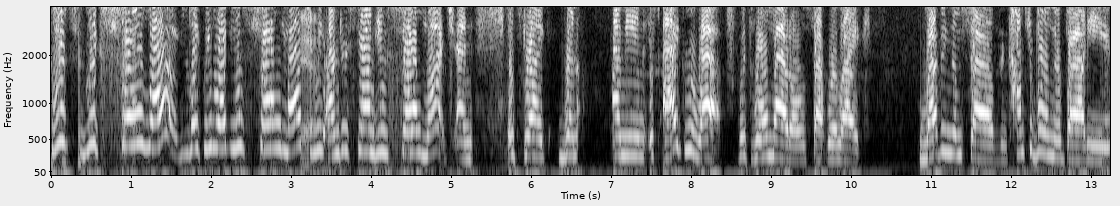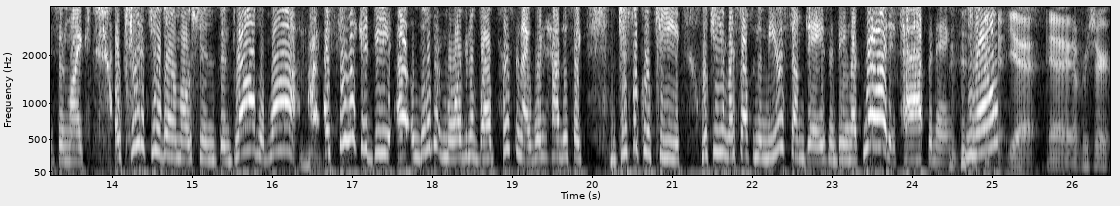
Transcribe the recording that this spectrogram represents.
you're like so loved. Like we love you so much and we understand you so much. And it's like when i mean if i grew up with role models that were like loving themselves and comfortable in their bodies and like okay to feel their emotions and blah blah blah. I, I feel like i'd be a, a little bit more of an evolved person. I wouldn't have this like difficulty looking at myself in the mirror some days and being like what is happening? You know? Yeah, yeah, yeah, for sure.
